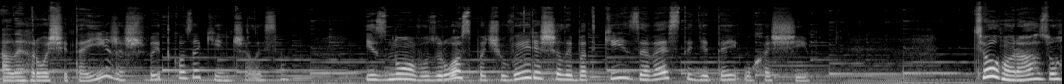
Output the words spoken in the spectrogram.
Але гроші та їжа швидко закінчилися. І знову з розпачу вирішили батьки завести дітей у хащі. Цього разу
